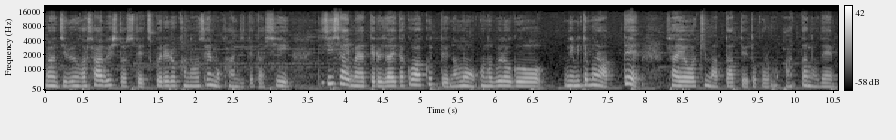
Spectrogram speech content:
まあ、自分がサービスとして作れる可能性も感じてたしで実際今やってる在宅ワークっていうのもこのブログをね、見てもらって採用が決まったっていうところもあったので、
